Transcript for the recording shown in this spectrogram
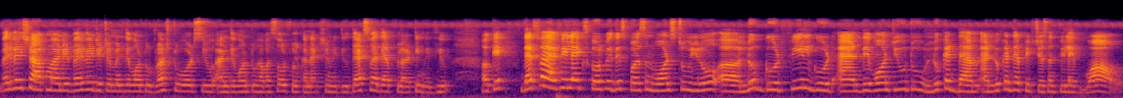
Very, very sharp-minded, very, very determined. They want to rush towards you and they want to have a soulful connection with you. That's why they're flirting with you. Okay. That's why I feel like Scorpio, this person wants to, you know, uh, look good, feel good, and they want you to look at them and look at their pictures and feel like, wow,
